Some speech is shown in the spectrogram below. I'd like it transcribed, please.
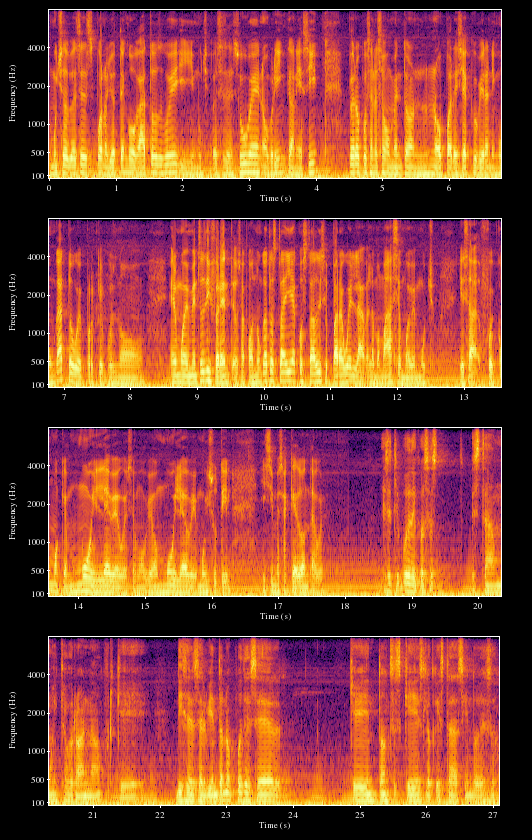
muchas veces, bueno, yo tengo gatos, güey, y muchas veces se suben o brincan y así, pero pues en ese momento no parecía que hubiera ningún gato, güey, porque pues no, el movimiento es diferente, o sea, cuando un gato está ahí acostado y se para, güey, la, la mamá se mueve mucho. Y esa fue como que muy leve, güey, se movió muy leve, muy sutil y sí me saqué de onda, güey. Ese tipo de cosas está muy cabrón, ¿no? Porque dices, el viento no puede ser ¿Qué entonces qué es lo que está haciendo eso?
